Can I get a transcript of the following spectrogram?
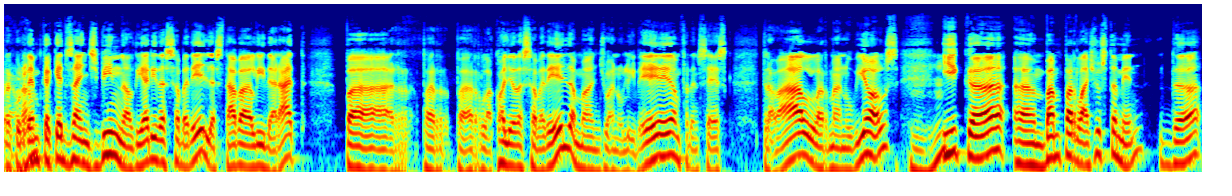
recordem que aquests anys 20 el diari de Sabadell estava liderat per, per, per la colla de Sabadell, amb en Joan Oliver, en Francesc Trabal, l'Armand Ubiols, uh mhm. -huh. i que eh, van parlar justament de,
